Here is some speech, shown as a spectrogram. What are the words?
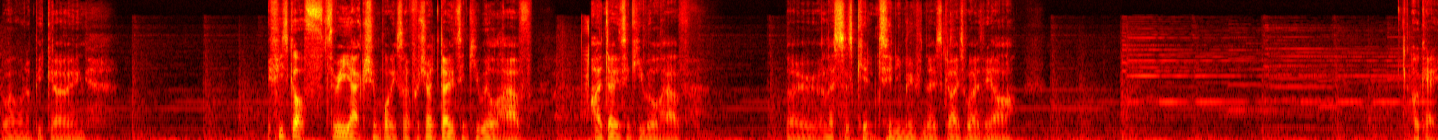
Where do I want to be going? If he's got three action points left, which I don't think he will have, I don't think he will have. So let's just continue moving those guys where they are. okay.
